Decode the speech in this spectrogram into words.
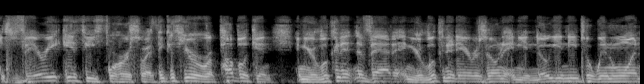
It's very iffy for her. So I think if you're a Republican and you're looking at Nevada and you're looking at Arizona and you know you need to win one,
